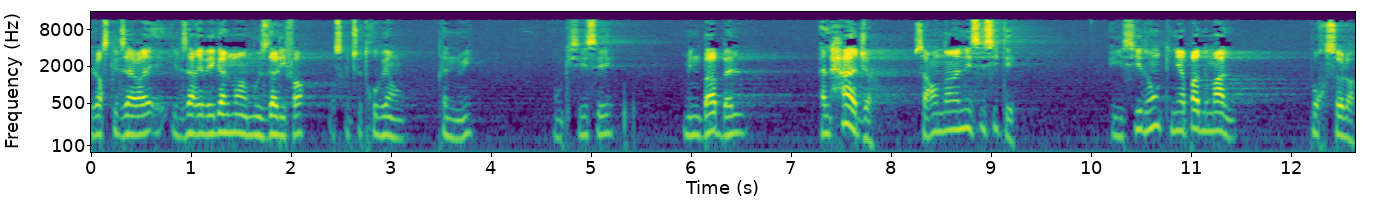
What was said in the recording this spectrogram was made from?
Et lorsqu'ils arrivaient, ils arrivaient également à Muzdalifa, lorsqu'ils se trouvaient en pleine nuit. Donc ici c'est min bab al-haja, ça rentre dans la nécessité. Et ici donc il n'y a pas de mal pour cela.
